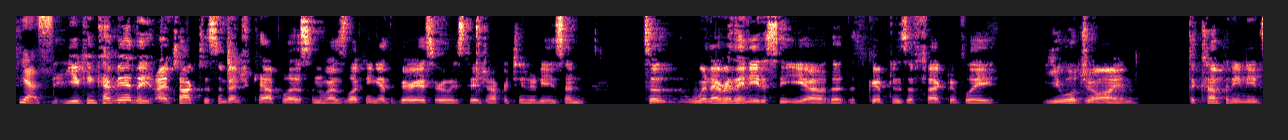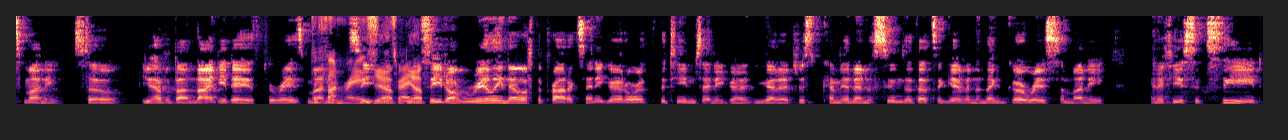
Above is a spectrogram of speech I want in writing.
Yes. You can come in. I talked to some venture capitalists and was looking at the various early stage opportunities. And so whenever they need a CEO, the, the script is effectively you will join, the company needs money. So you have about 90 days to raise money. To fundraise, so you, that's right. Yep. So you don't really know if the product's any good or if the team's any good. You got to just come in and assume that that's a given and then go raise some money. And if you succeed,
